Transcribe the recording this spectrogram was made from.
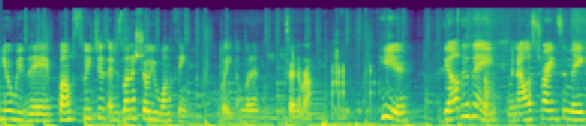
Continue with the pump switches, I just want to show you one thing. Wait, I'm gonna turn around. Here, the other day, when I was trying to make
